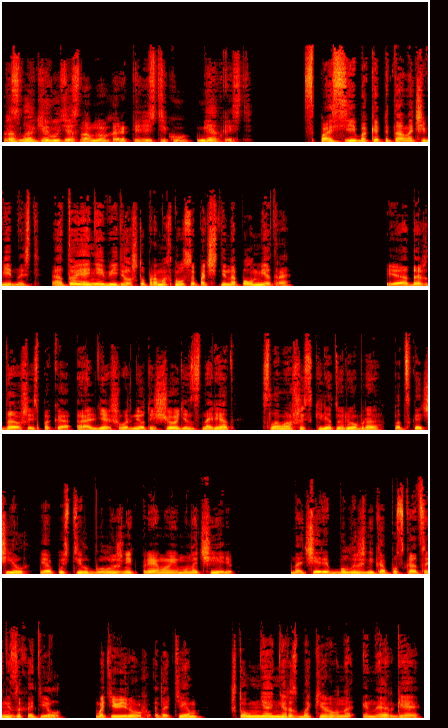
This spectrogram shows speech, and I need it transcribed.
разблокируйте основную характеристику меткость. Спасибо, капитан Очевидность, а то я не видел, что промахнулся почти на полметра. Я, дождавшись, пока Альдия швырнет еще один снаряд, сломавший скелету ребра, подскочил и опустил булыжник прямо ему на череп. На череп булыжник опускаться не захотел, мотивировав это тем, что у меня не разблокирована энергия,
